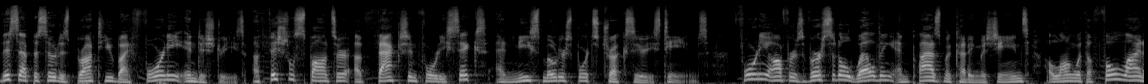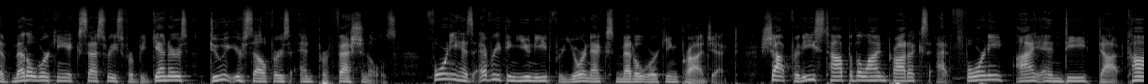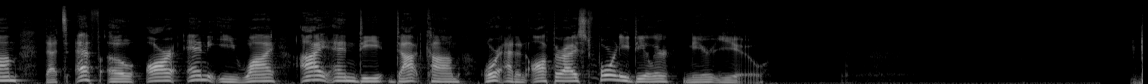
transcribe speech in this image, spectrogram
This episode is brought to you by Forney Industries, official sponsor of Faction 46 and Niece Motorsports Truck Series teams. Forney offers versatile welding and plasma cutting machines, along with a full line of metalworking accessories for beginners, do it yourselfers, and professionals. Forney has everything you need for your next metalworking project. Shop for these top of the line products at forneyind.com. That's F O R N E Y I N D.com or at an authorized Forney dealer near you.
